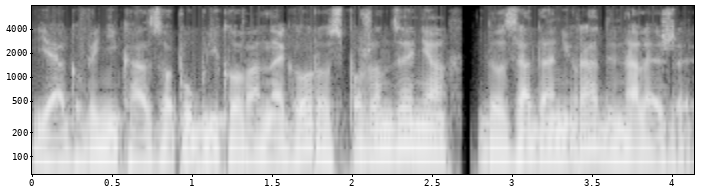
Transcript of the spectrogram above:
Jak wynika z opublikowanego rozporządzenia, do zadań Rady należy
